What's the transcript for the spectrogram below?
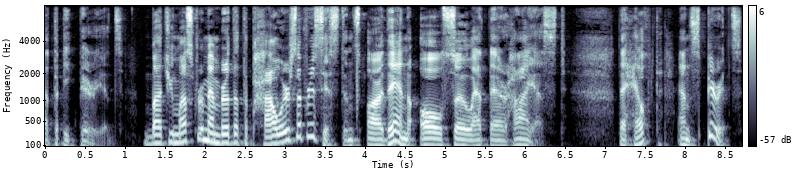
at the peak periods. But you must remember that the powers of resistance are then also at their highest. The health and spirits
